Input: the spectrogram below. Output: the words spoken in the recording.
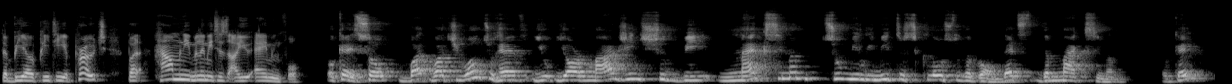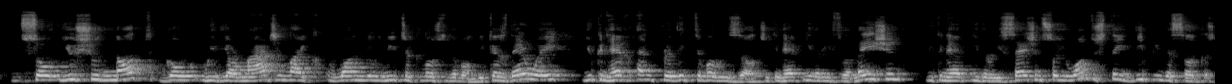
the BOPT approach. But how many millimeters are you aiming for? Okay, so but what you want to have, you, your margin should be maximum two millimeters close to the bone. That's the maximum. Okay, so you should not go with your margin like one millimeter close to the bone because that way you can have unpredictable results. You can have either inflammation, you can have either recession. So you want to stay deep in the sulcus.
